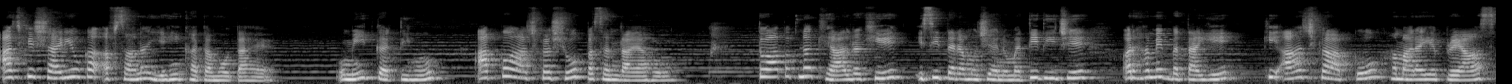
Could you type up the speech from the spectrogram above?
आज की शायरियों का अफसाना यहीं ख़त्म होता है। उम्मीद करती हूँ, आपको आज का शो पसंद आया हो। तो आप अपना ख्याल रखिए, इसी तरह मुझे अनुमति दीजिए और हमें बताइए कि आज का आपको हमारा ये प्रयास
